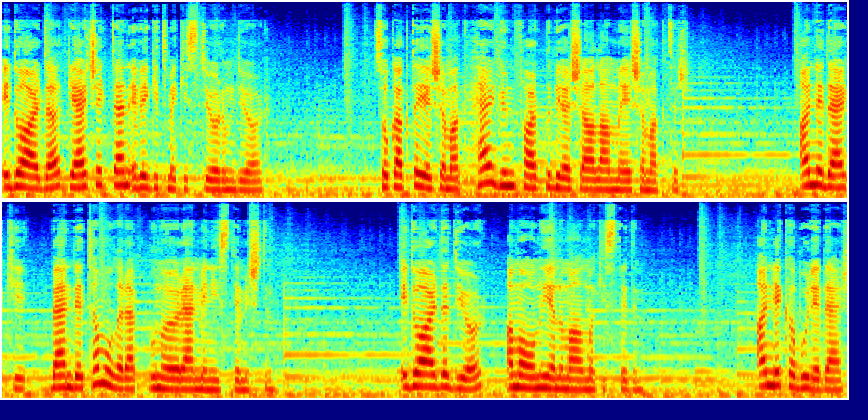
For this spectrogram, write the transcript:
Eduard'a gerçekten eve gitmek istiyorum diyor. Sokakta yaşamak her gün farklı bir aşağılanma yaşamaktır. Anne der ki, ben de tam olarak bunu öğrenmeni istemiştim. Eduard'a diyor, ama onu yanıma almak istedim. Anne kabul eder.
